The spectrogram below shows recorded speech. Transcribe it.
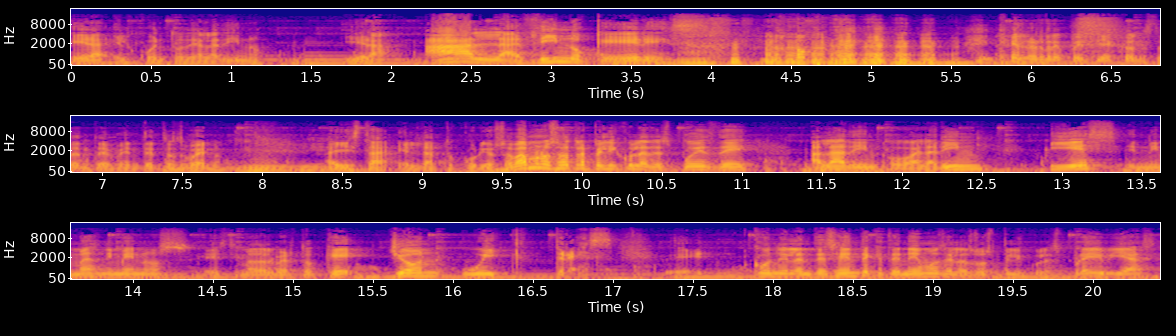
era el cuento de Aladino y era Aladino que eres, que lo repetía constantemente. Entonces, bueno, ahí está el dato curioso. Vámonos a otra película después de Aladdin o Aladín y es ni más ni menos, estimado Alberto, que John Wick 3. Eh, con el antecedente que tenemos de las dos películas previas,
